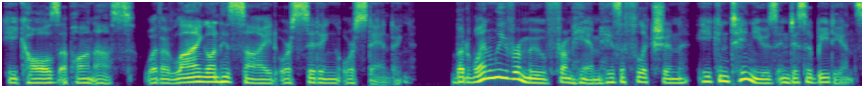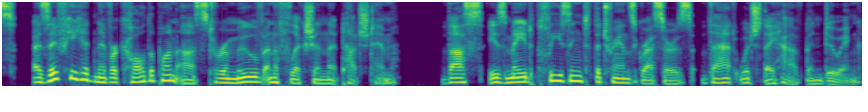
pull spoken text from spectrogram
he calls upon us, whether lying on his side or sitting or standing. But when we remove from him his affliction, he continues in disobedience, as if he had never called upon us to remove an affliction that touched him. Thus is made pleasing to the transgressors that which they have been doing.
